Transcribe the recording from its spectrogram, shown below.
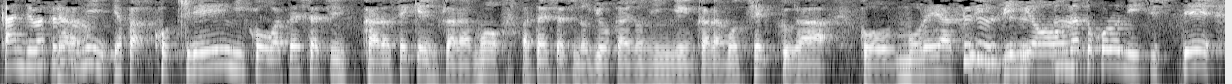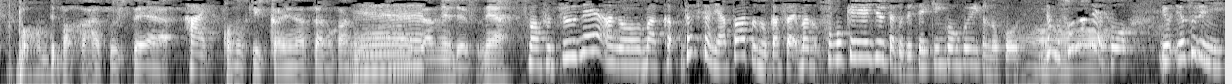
感じはするのに。やっぱこう綺麗にこう私たちから世間からも私たちの業界の人間からもチェックがこう漏れやすい微妙なところに位置してボンって爆発してはいこの結果になったのかね。ね。残念ですね。まあ普通ねあの、まあ、か確かにアパートの火災、まあ、ここ県営住宅で鉄筋コンクリートのこうでもそんなねこうよ要するに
